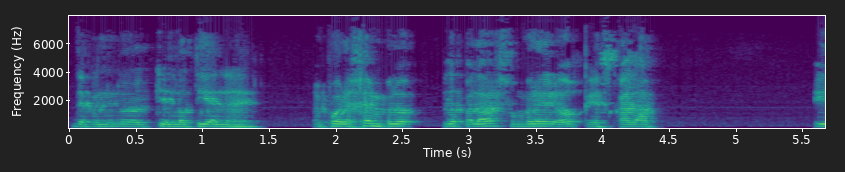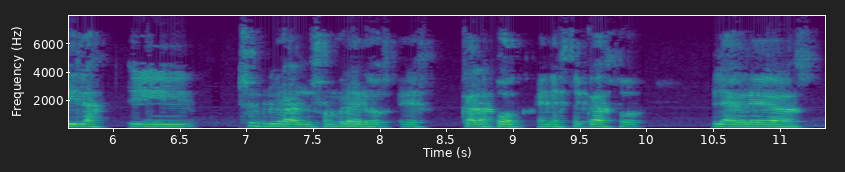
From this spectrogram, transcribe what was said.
dependiendo de quién lo tiene. Por ejemplo, la palabra sombrero es calap. Y, la, y su plural, sombreros, es calapoc. En este caso, le agregas,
